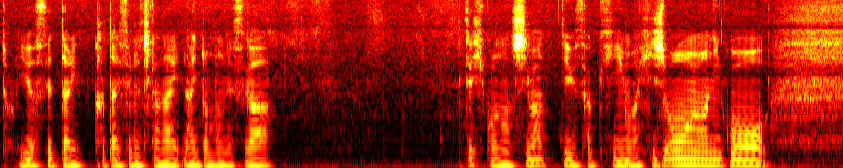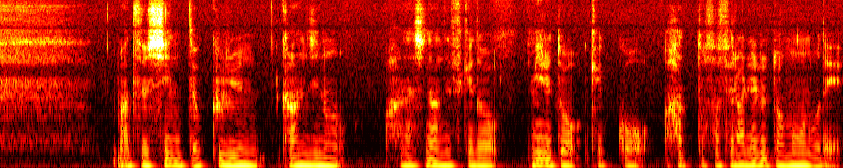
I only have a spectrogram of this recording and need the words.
取り寄せたり買ったりするしかないないと思うんですがぜひこの「シワ」っていう作品は非常にこうまあずしんとくる感じの話なんですけど見ると結構ハッとさせられると思うので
